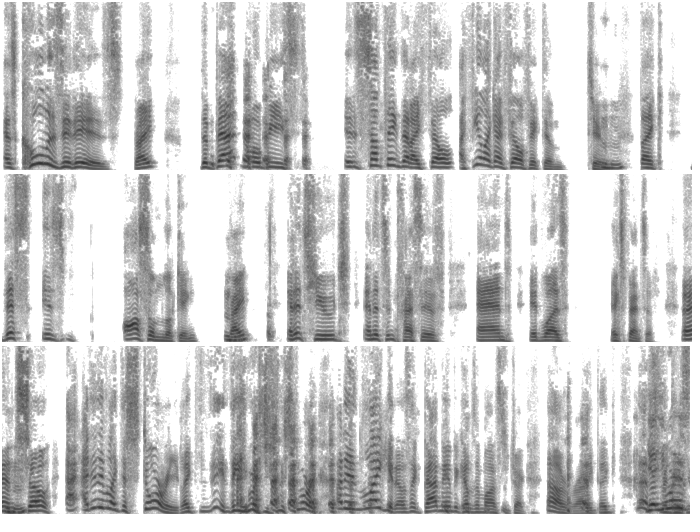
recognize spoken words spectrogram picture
as cool as it is, right? The Batmobile is something that I felt. I feel like I fell victim to. Mhm. Like this is awesome looking, Mhm. right? And it's huge and it's impressive and it was expensive. And Mhm. so I, I didn't even like the story, like the, the original story. I didn't like it. I was like, Batman becomes a monster truck. All right. Like, yeah, you weren't as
